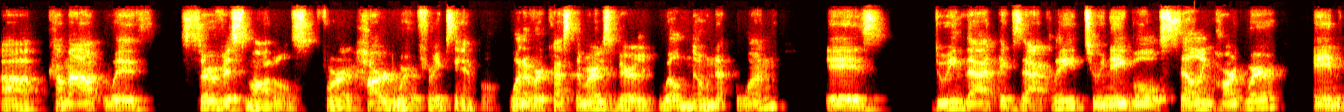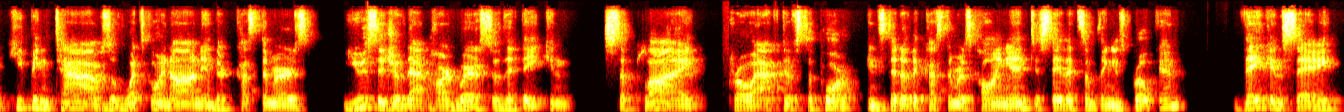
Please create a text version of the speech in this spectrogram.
uh, come out with service models for hardware, for example. One of our customers, very well known one, is doing that exactly to enable selling hardware and keeping tabs of what's going on in their customers' usage of that hardware so that they can supply proactive support. Instead of the customers calling in to say that something is broken, they can say,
